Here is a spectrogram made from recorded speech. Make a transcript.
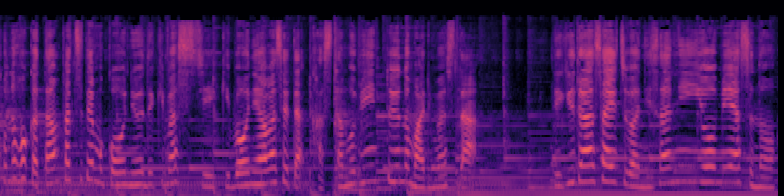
この他単発でも購入できますし希望に合わせたカスタム便というのもありました。レギュラーサイズは23人用目安の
